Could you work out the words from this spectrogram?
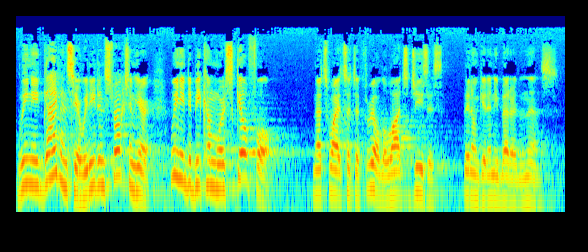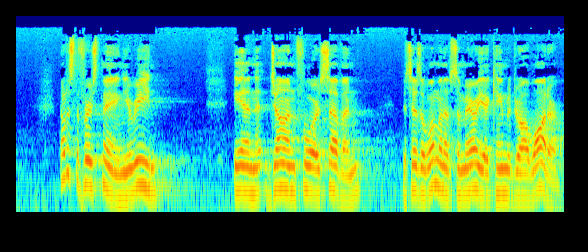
We need guidance here. We need instruction here. We need to become more skillful. And that's why it's such a thrill to watch Jesus. They don't get any better than this. Notice the first thing. You read in John 4 7, it says, A woman of Samaria came to draw water.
